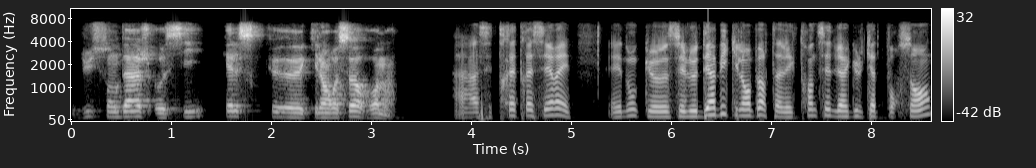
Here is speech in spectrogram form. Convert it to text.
du sondage aussi, qu'est-ce que, qu'il en ressort, Romain? Ah, c'est très très serré. Et donc, euh, c'est le derby qui l'emporte avec 37,4%.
